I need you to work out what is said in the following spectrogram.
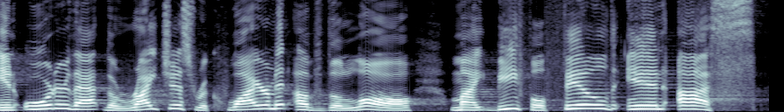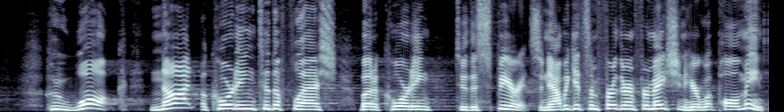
In order that the righteous requirement of the law might be fulfilled in us who walk not according to the flesh, but according to the Spirit. So now we get some further information here what Paul means.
